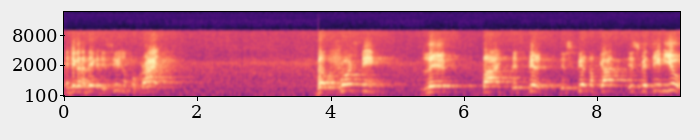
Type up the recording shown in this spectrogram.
and they're going to make a decision for Christ. But first thing, live by the Spirit. The Spirit of God is within you.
